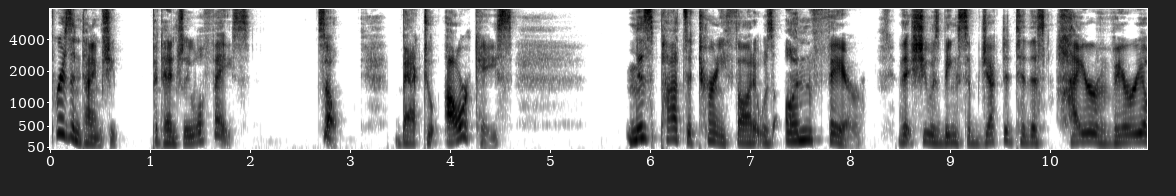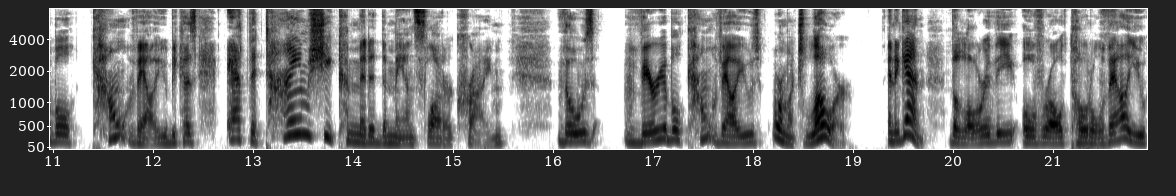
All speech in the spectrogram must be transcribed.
prison time she potentially will face. So, back to our case, Ms. Potts' attorney thought it was unfair that she was being subjected to this higher variable count value because at the time she committed the manslaughter crime, those variable count values were much lower. And again, the lower the overall total value,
